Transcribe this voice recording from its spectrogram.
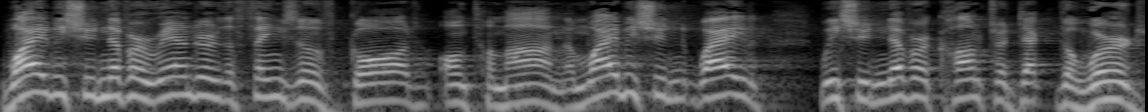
why we should never render the things of God unto man, and why we should, why we should never contradict the word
